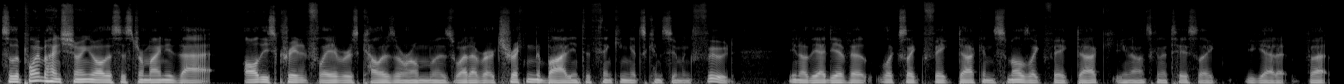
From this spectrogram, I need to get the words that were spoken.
So the point behind showing you all this is to remind you that all these created flavors, colors, aromas, whatever, are tricking the body into thinking it's consuming food. You know, the idea if it looks like fake duck and smells like fake duck, you know, it's going to taste like you get it. But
